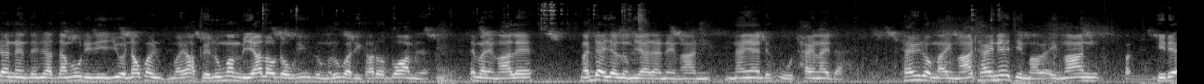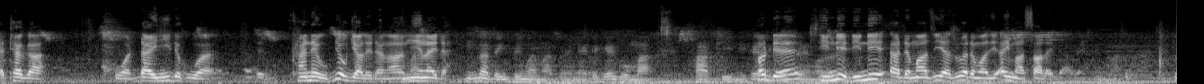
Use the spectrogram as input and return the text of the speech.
တက်နေတယ်ပြတန်ဖို့တွေတွေရွနောက်ပိုင်းမရဘယ်လိုမှမရတော့တော့ဘူးလို့ငါတို့ကဒီခါတော့သွားမယ်အဲ့မှာလည်းငါလည်းမတက်ရလို့မရတာနဲ့ငါနိုင်ရတခုကိုထိုင်းလိုက်တာ ထိုင်းပြီးတော့မှငါထိုင်းတဲ့အချိန်မှာပဲအဲ့ငါနေတဲ့အထက်ကဟိုကတိုင်ကြီးတခုကခန်းထဲကိုပြုတ်ကြလိုက်တာငါမြင်လိုက်တာဥလာတိန်ပြိမှန်မှာဆိုရင်လည်းတကယ်ကိုမှဖာဖြီနေတဲ့ဟုတ်တယ်ဒီနေ့ဒီနေ့အဓမ္မစီအစိုးရဓမ္မစီအဲ့မှာစလိုက်တာပဲဒီမှာသူက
